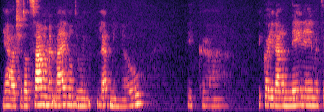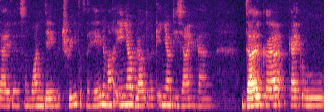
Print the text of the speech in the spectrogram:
ja, als je dat samen met mij wil doen, let me know. Ik, uh, ik kan je daarin meenemen tijdens een one day retreat. Dat we helemaal in jouw blauwdruk, in jouw design gaan duiken. Kijken hoe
